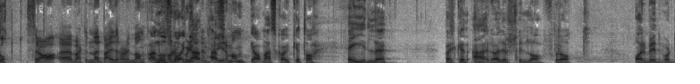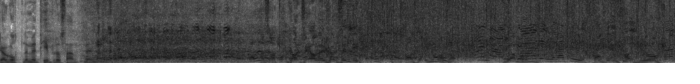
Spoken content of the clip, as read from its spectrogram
gått fra å uh, vært en arbeidermann, Nei, nå har du blitt jeg- en høyremann. Ja, men jeg skal ikke ta hele verken æra eller skylda for at Arbeiderpartiet har gått ned med 10 men Kanskje, ja, men kanskje litt altså, jo. Nei, nei, Ja, det ville vært urettferdig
